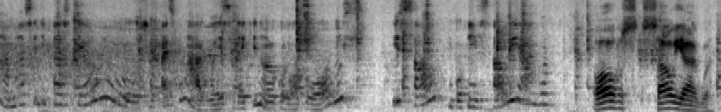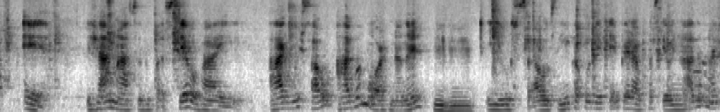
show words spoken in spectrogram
A massa de pastel só faz com água. Esse daqui não, eu coloco ovos e sal, um pouquinho de sal e água. Ovos, sal e água. É, já a massa do pastel vai água e sal, água morna, né? Uhum. E o salzinho para poder temperar o pastel e nada mais.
